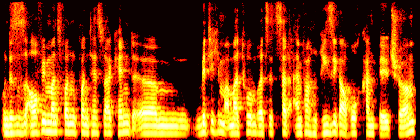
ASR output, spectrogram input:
Und das ist auch, wie man es von, von Tesla kennt, ähm, mittig im Armaturenbrett sitzt halt einfach ein riesiger Hochkantbildschirm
